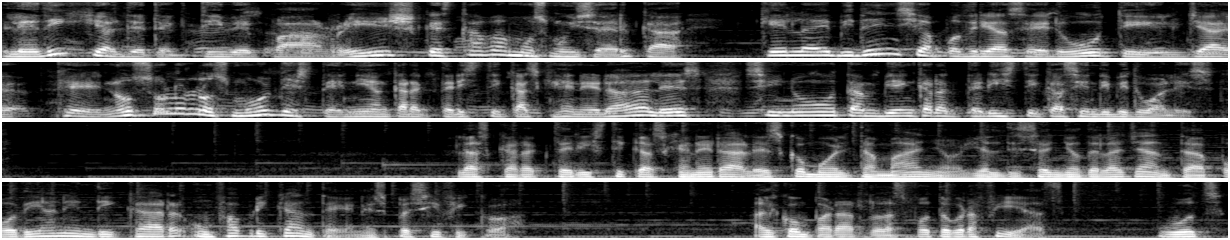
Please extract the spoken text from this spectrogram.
Le dije al detective Parrish que estábamos muy cerca, que la evidencia podría ser útil, ya que no solo los moldes tenían características generales, sino también características individuales. Las características generales como el tamaño y el diseño de la llanta podían indicar un fabricante en específico. Al comparar las fotografías, Woods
